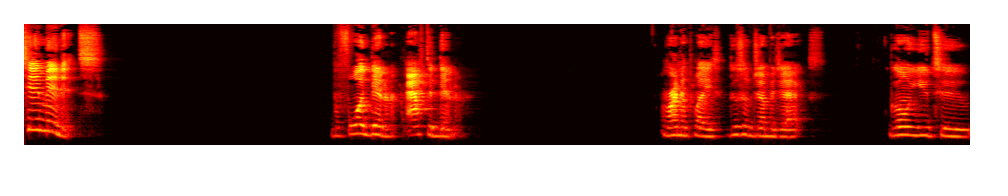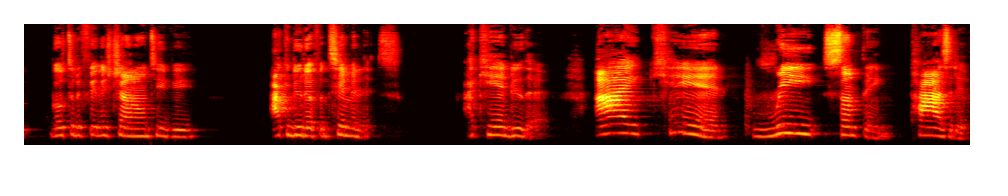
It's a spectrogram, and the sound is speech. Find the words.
10 minutes before dinner, after dinner. Run in place, do some jumping jacks, go on YouTube, go to the fitness channel on TV. I can do that for 10 minutes. I can do that. I can read something positive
